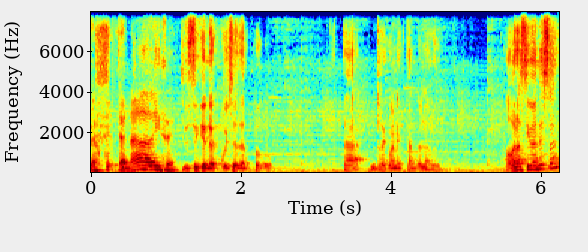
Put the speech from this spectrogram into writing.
no escucha nada, dice. Dice que no escucha tampoco. Está reconectando el audio. ¿Ahora sí, Vanessa?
